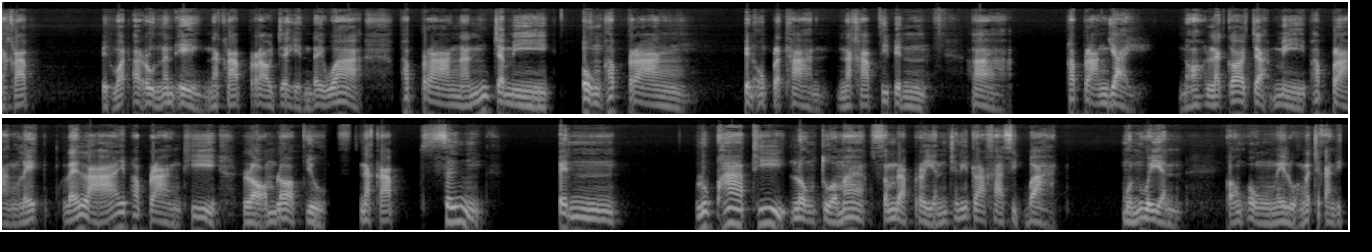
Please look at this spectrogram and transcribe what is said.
นะครับ เป็นวัดอรุณนั่นเองนะครับ เราจะเห็นได้ว่าพระปรางนั้นจะมีองค์พระปรางเป็นองค์ประธานนะครับ ที่เป็นพระปรางใหญ่เนาะและก็จะมีพระปรางเล็กหลายๆพระปรางที่ล้อมรอบอยู่นะครับ ซึ่งเป็นรูปภาพที่ลงตัวมากสำหรับเหรียญชนิดราคา 10 บาท หมุนเวียนขององค์ในหลวงรัชกาลที่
